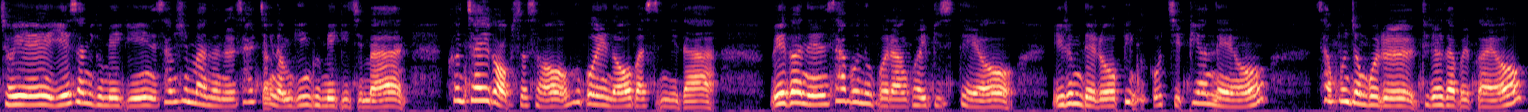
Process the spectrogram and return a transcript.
저의 예산 금액인 30만 원을 살짝 넘긴 금액이지만 큰 차이가 없어서 후보에 넣어봤습니다. 외관은 4번 후보랑 거의 비슷해요. 이름대로 핑크꽃이 피었네요. 상품 정보를 들여다볼까요?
